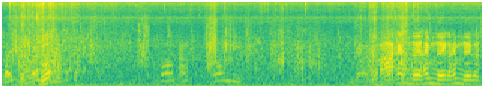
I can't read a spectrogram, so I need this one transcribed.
ไว้สุด หัว ระวังถังระวังดีดปลาให้มัน เหนื่อยให้มันเหนื่อยก่อนให้มันเหนื่อยก่อน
